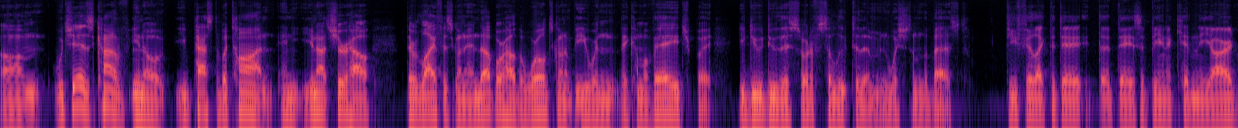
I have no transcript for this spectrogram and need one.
um, which is kind of you know you pass the baton and you're not sure how their life is going to end up or how the world's going to be when they come of age, but you do do this sort of salute to them and wish them the best. Do you feel like the day the days of being a kid in the yard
